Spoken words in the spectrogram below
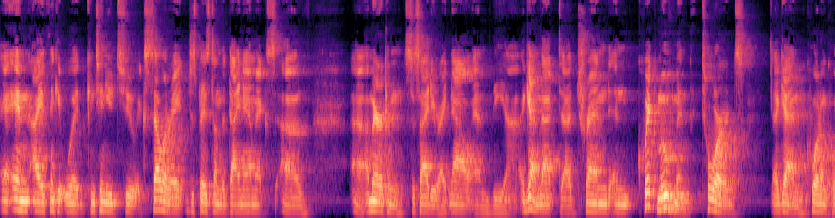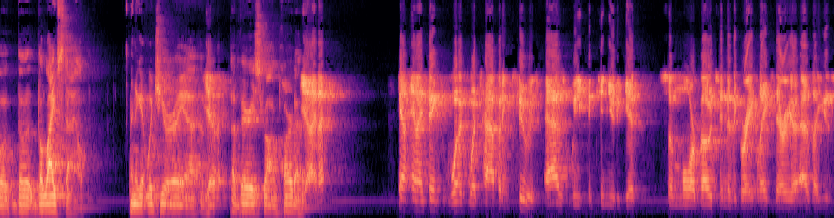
and I think it would continue to accelerate just based on the dynamics of uh, American society right now, and the uh, again that uh, trend and quick movement towards again, quote unquote, the the lifestyle and again, which you're a, a, yeah. a very strong part of. Yeah, and I, yeah, and I think what what's happening too is as we continue to get some more boats into the Great Lakes area, as I use,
